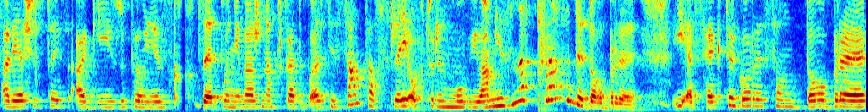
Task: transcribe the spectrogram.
Ale ja się tutaj z Agi zupełnie zgodzę, ponieważ na przykład właśnie Santa Slay, o którym mówiłam, jest naprawdę dobry. I efekty gore są dobre,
